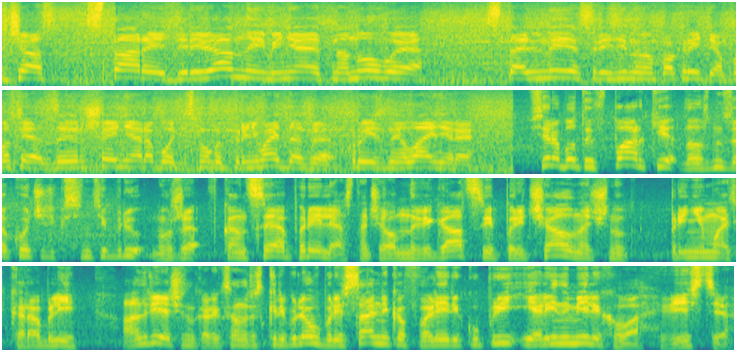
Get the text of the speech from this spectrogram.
Сейчас старые деревянные меняют на новые стальные с резиновым покрытием. После завершения работы смогут принимать даже круизные лайнеры. Все работы в парке должны закончить к сентябрю, но уже в конце апреля с началом навигации причалы начнут принимать корабли. Андрей Яченко, Александр Скрипелев, Борис Сальников, Валерий Купри и Алина Мелехова. Вести.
